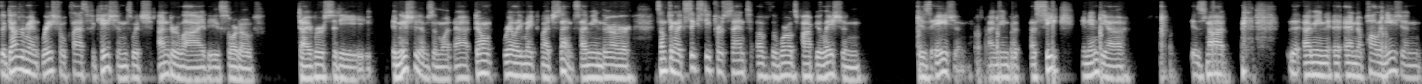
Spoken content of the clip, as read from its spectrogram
the government racial classifications, which underlie these sort of diversity initiatives and whatnot don't really make much sense. I mean, there are something like 60% of the world's population is Asian. I mean, but a Sikh in India is not, I mean, and a Polynesian,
